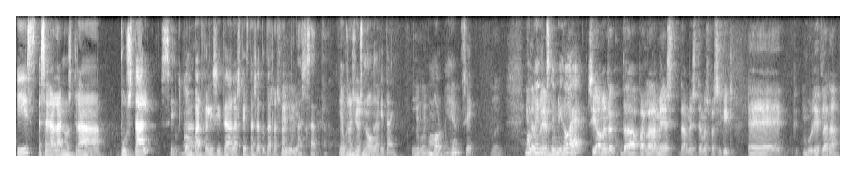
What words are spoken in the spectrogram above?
i serà la nostra postal sí com ah, per felicitar les festes a totes les famílies. Exacte. Llavors això és nou d'aquest any. I bueno, Molt bé. sí. Molt bé. Molt bé, doncs déu nhi eh? Sí, abans de, de parlar de més, de més temes específics, eh, volia aclarar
